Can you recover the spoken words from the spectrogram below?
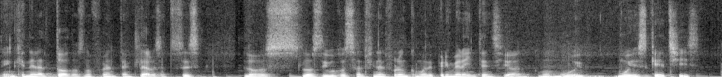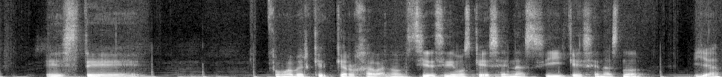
en general todos no fueran tan claros. Entonces los, los dibujos al final fueron como de primera intención, como muy, muy sketches. Este, como a ver qué, qué arrojaba, ¿no? Sí decidimos qué escenas sí, qué escenas no. Y ya,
